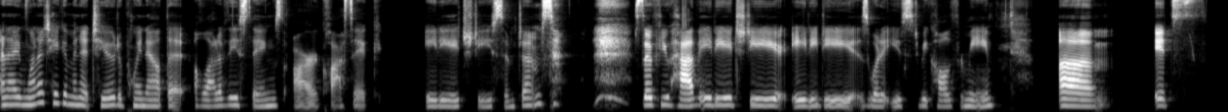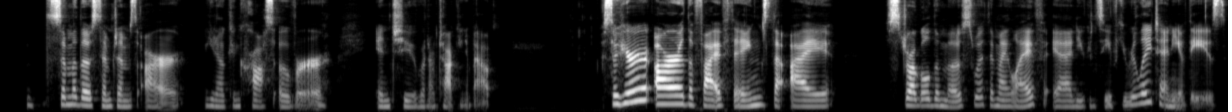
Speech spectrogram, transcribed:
And I want to take a minute too to point out that a lot of these things are classic ADHD symptoms. so if you have ADHD, ADD is what it used to be called for me. Um, it's some of those symptoms are, you know, can cross over into what I'm talking about. So here are the five things that I struggle the most with in my life, and you can see if you relate to any of these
